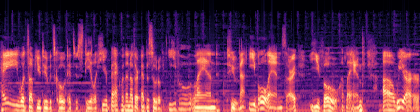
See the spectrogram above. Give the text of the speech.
Hey, what's up, YouTube? It's Koutetsu Steel here, back with another episode of Evoland 2. Not Evil Land, sorry. Evoland. Uh, we are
